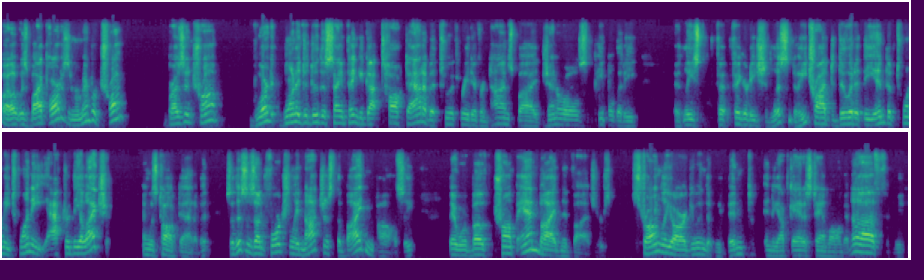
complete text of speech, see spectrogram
Well, it was bipartisan. Remember, Trump, President Trump, wanted to do the same thing. He got talked out of it two or three different times by generals, people that he at least f- figured he should listen to. He tried to do it at the end of 2020 after the election and was talked out of it. So this is unfortunately not just the Biden policy. There were both Trump and Biden advisors strongly arguing that we've been in the Afghanistan long enough. We,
